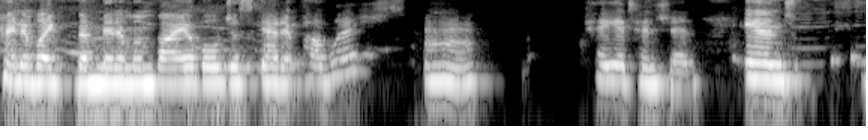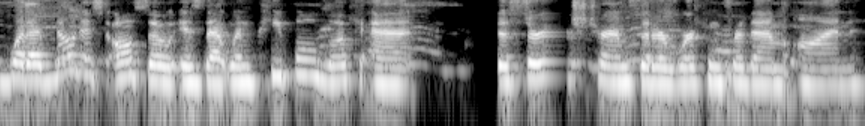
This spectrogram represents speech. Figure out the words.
kind of like the minimum viable, just get it published. Mm-hmm. Pay attention. And what I've noticed also is that when people look at the search terms that are working for them on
